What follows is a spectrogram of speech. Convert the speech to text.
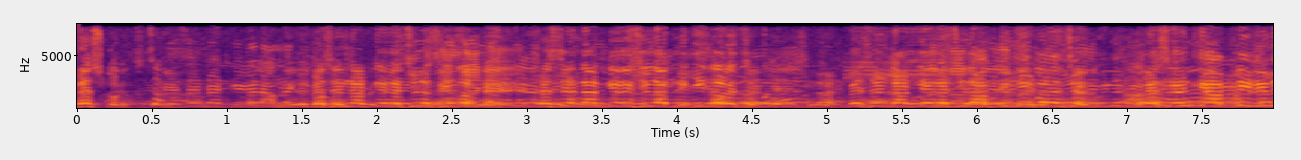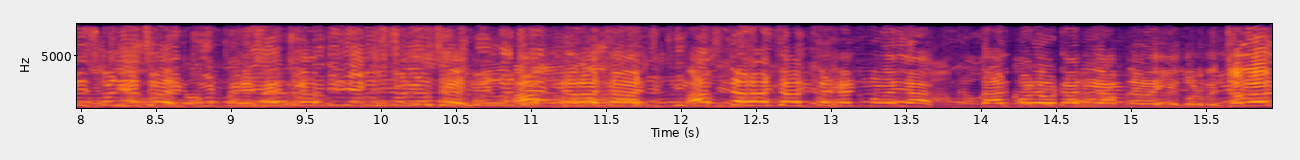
বেশ করেছে। পেশেন্ট আটকে গেছিল কি করতে পেশেন্ট আটকে গেছিল আপনি কি করেছেন? পেশেন্ট আটকে গেছিল আপনি কি করেছেন? পেশেন্টকে আপনি রিলিজ করিয়েছেন? পেশেন্টকে আপনি রিলিজ করিয়েছেন? আপনারা চান আপনারা চান পেশেন্ট মরে যাক। তারপরে ওটা নিয়ে আপনারা ইয়ে করবেন। চলুন।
